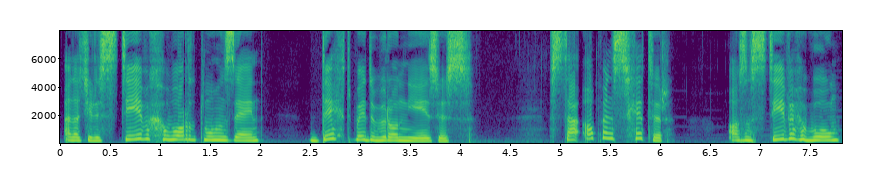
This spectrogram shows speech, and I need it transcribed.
en dat jullie stevig geworden mogen zijn, dicht bij de bron Jezus. Sta op en schitter als een stevige boom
